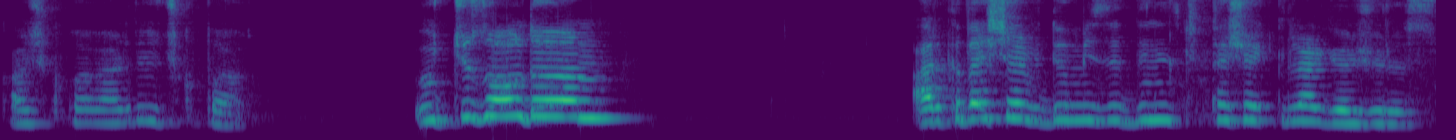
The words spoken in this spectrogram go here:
Kaç kupa verdi? Üç kupa. 300 oldum. Arkadaşlar videomu izlediğiniz için teşekkürler. Görüşürüz.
